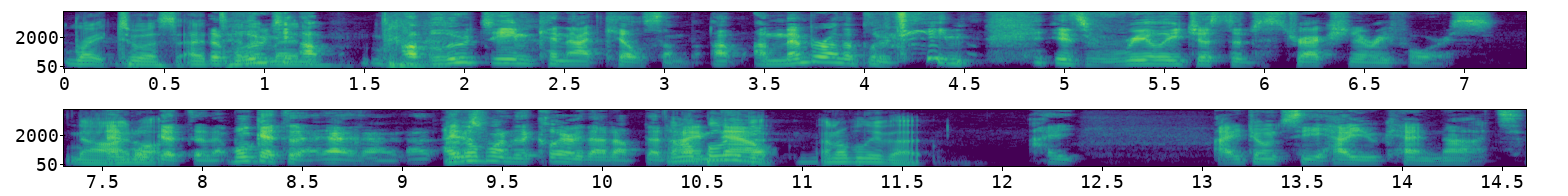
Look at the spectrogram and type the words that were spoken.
Write to us at the blue team. A, a, blue team cannot kill some. A, a, member on the blue team is really just a distractionary force. No, and we'll get to that. We'll get to that. I, I, I just wanted to clear that up. That I am now. It. I don't believe that. I, I don't see how you cannot.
